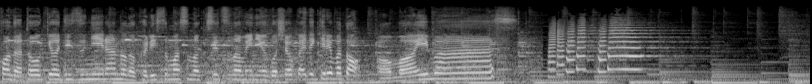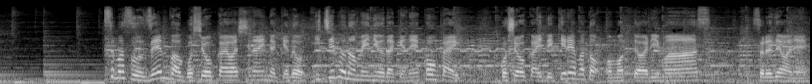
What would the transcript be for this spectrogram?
今度は東京ディズニーランドのクリスマスの季節のメニューをご紹介できればと思います。クリスマスの全部はご紹介はしないんだけど一部のメニューだけね今回ご紹介できればと思っております。それではね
